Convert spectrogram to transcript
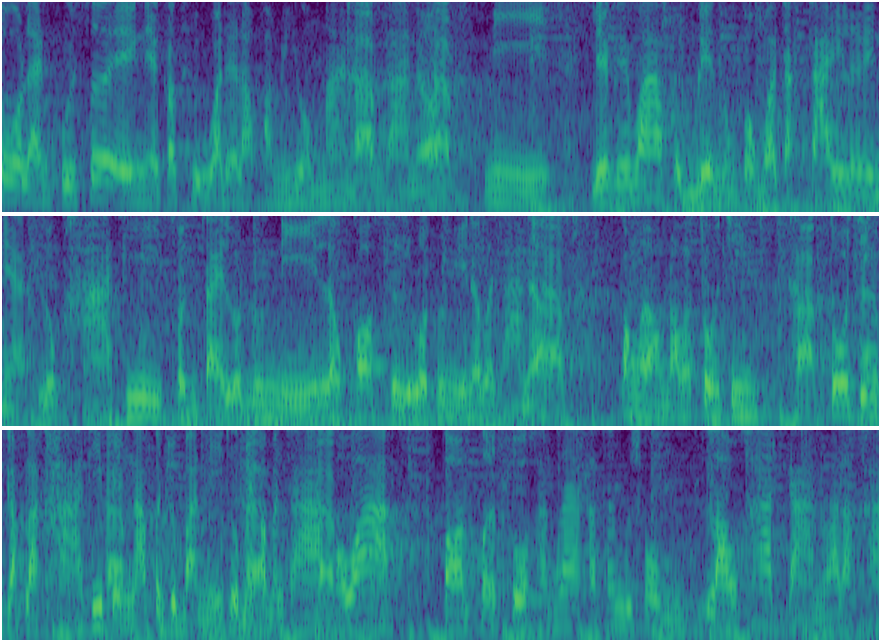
ตัว Land Cruiser เองเนี่ยก็ถือว่าได้รับความนิยมมากคนะรับอาจารย์เนอะครับมีเรียกได้ว่าผมเรียนตรงๆว่าจากใจเลยเนี่ยลูกค้าที่สนใจรถรุ่นนี้ แล้วก็ซื้อรถรุ่นนี้นะบัญชาเนอะครับต้องยอมรับว่าตัวจริงครับตัวจริงครับกับราคาที่เป็นครับณปัจจุบันนี้ถูกไหมคครัรับบบัญชาครับเพราะว่าตอนเปิดตัวครั้งแรกครับท่านผู้ชม เราคาดการณ์ว่าราคา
